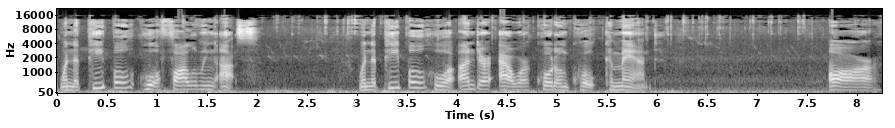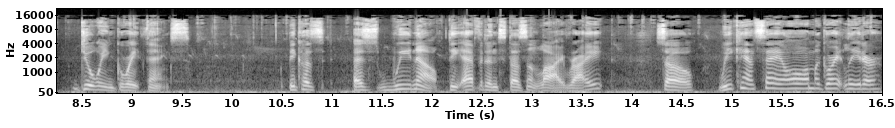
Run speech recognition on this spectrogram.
When the people who are following us, when the people who are under our quote unquote command are doing great things. Because as we know, the evidence doesn't lie, right? So we can't say, oh, I'm a great leader.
